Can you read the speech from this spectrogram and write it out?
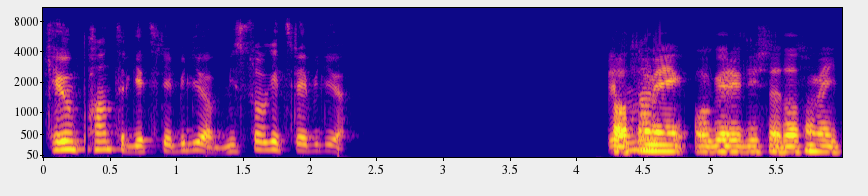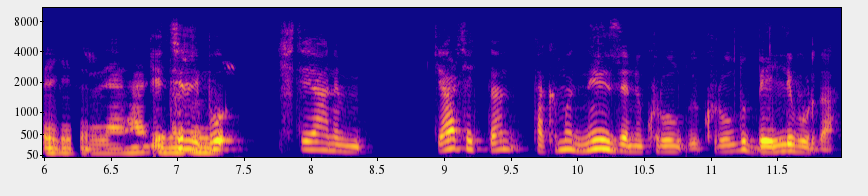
Kevin Panther getirebiliyor. Misso getirebiliyor. Dotome o görev düşse Dotome'yi de getirir yani. Herkes getirir. Bu işte yani gerçekten takımın ne üzerine kuruldu, kuruldu belli burada.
